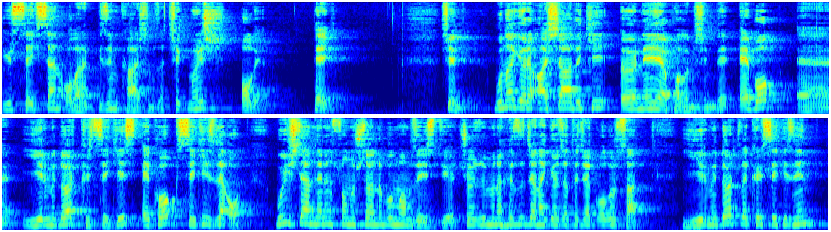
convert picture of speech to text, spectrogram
180 olarak bizim karşımıza çıkmış oluyor. Peki. Şimdi buna göre aşağıdaki örneği yapalım şimdi. EBOB e, 24 48, EKOK 8 ile 10. Bu işlemlerin sonuçlarını bulmamızı istiyor. Çözümünü hızlıca göz atacak olursak 24 ve 48'in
